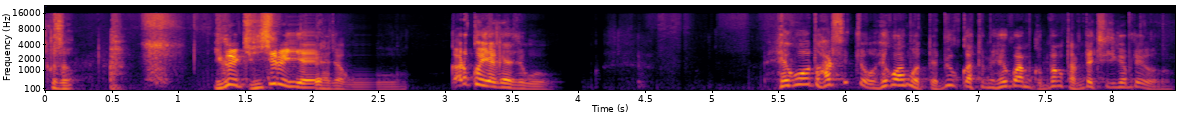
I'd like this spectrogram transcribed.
그래서 이걸 진실을 이야기하자고. 까놓고 이야기하자고. 해고도 할 수 있죠. 해고하면 어때? 미국 같으면 해고하면 금방 다른 데 취직해버려요.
